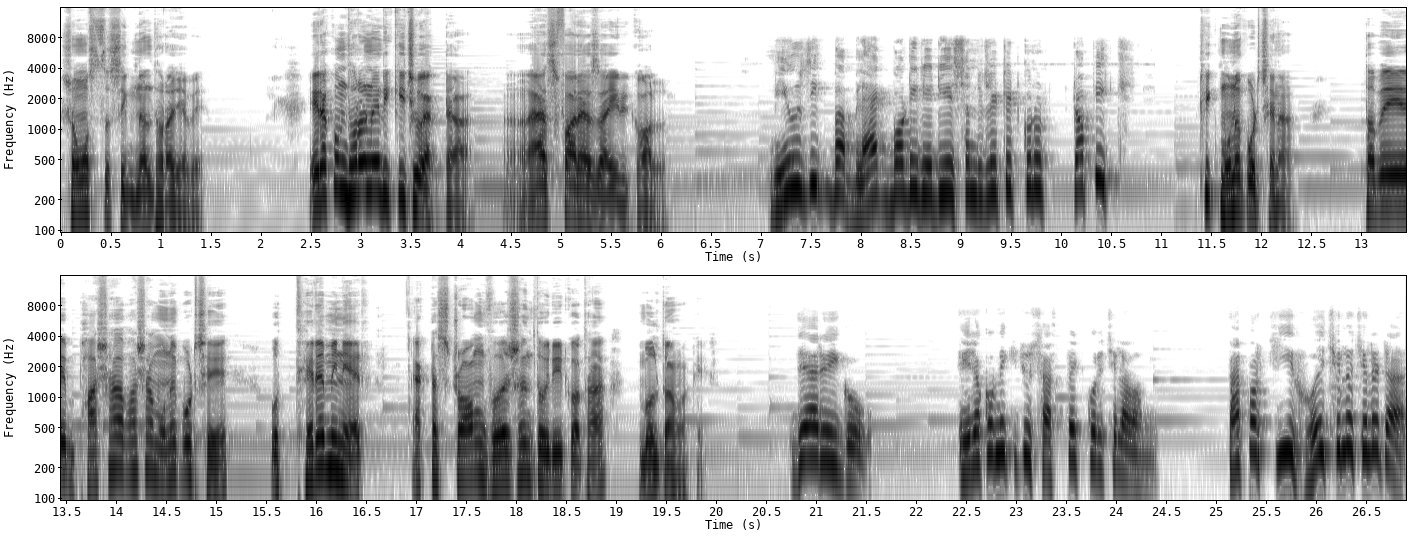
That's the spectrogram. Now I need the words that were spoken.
সমস্ত সিগন্যাল ধরা যাবে। এরকম ধরনেরই কিছু একটা as far as I recall music বা ব্ল্যাক বডি রেডিয়েশন রিলেটেড কোনো টপিক ঠিক মনে পড়ছে না। তবে ভাষা ভাষা মনে পড়ছে ও থেরামিনের একটা স্ট্রং ভার্সন তৈরির কথা বলতো আমাকে। দেয়ার উই গো এরকমই কিছু সাসপেক্ট করেছিলাম আমি। তারপর কি হয়েছিল ছেলেটার?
